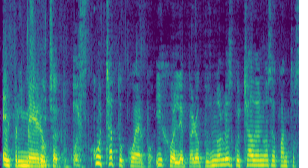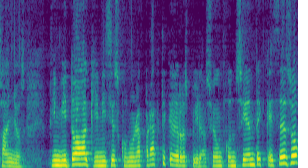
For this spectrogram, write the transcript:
El primero, escucha tu, cuerpo. escucha tu cuerpo. Híjole, pero pues no lo he escuchado en no sé cuántos años. Te invito a que inicies con una práctica de respiración consciente. ¿Qué es eso?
